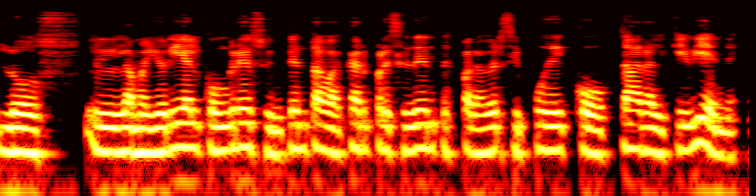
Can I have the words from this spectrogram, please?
la mayoría del Congreso intenta vacar presidentes para ver si puede cooptar al que viene,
